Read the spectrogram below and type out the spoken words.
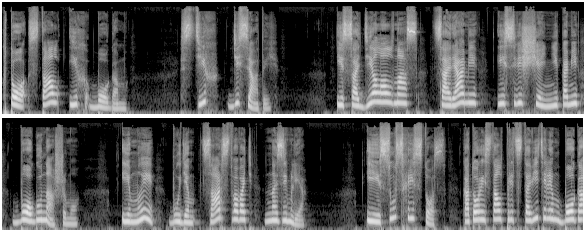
кто стал их Богом. Стих десятый. «И соделал нас царями и священниками Богу нашему, и мы будем царствовать на земле». Иисус Христос, который стал представителем Бога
